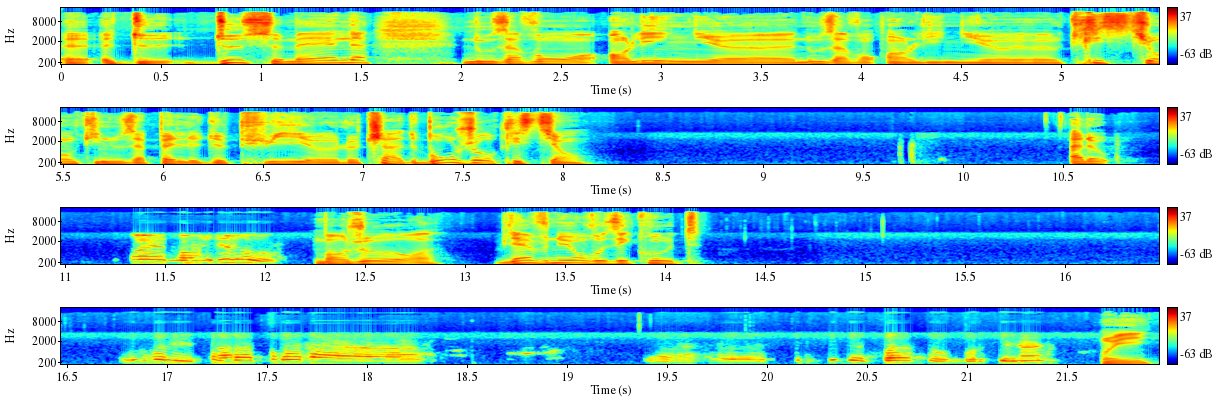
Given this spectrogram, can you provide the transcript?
euh, de deux semaines. Nous avons en ligne, nous avons en ligne Christian qui nous appelle depuis le Tchad. Bonjour Christian. Allô? bonjour. Bonjour. Bienvenue, on vous écoute. Oui, par rapport à euh, ce qui se passe au Burkina. Oui.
